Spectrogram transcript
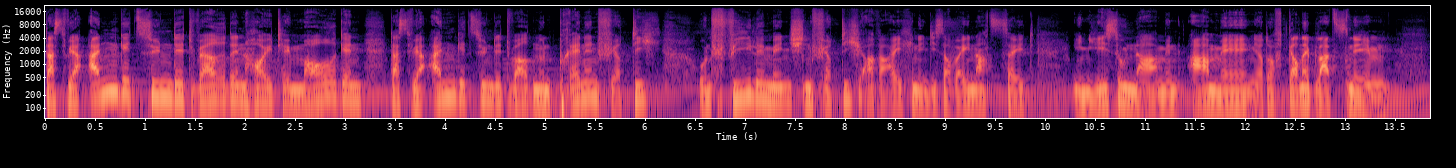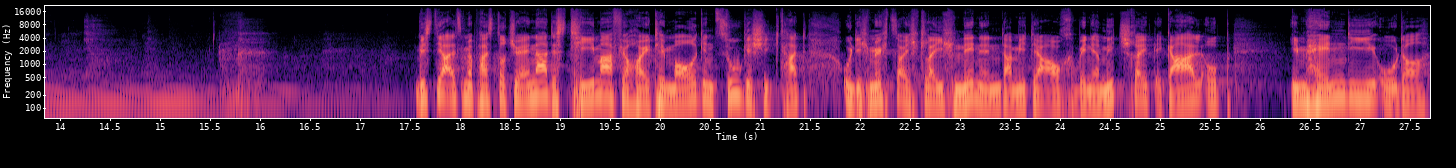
Dass wir angezündet werden heute Morgen dass wir angezündet werden und brennen für dich und viele Menschen für dich erreichen in dieser Weihnachtszeit. In Jesu Namen. Amen. Ihr dürft gerne Platz nehmen. Wisst ihr, als mir Pastor Joanna das Thema für heute Morgen zugeschickt hat, und ich möchte es euch gleich nennen, damit ihr auch, wenn ihr mitschreibt, egal ob im Handy oder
